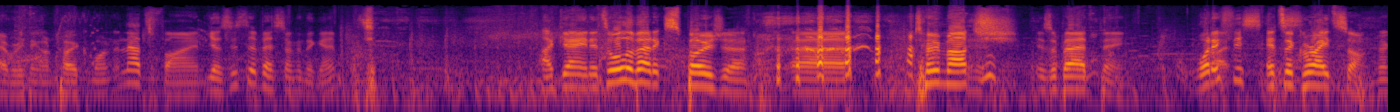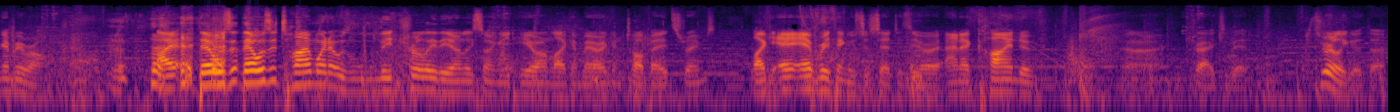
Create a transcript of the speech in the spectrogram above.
everything on Pokemon, and that's fine. Yes, this is the best song in the game. Again, it's all about exposure. Uh, too much is a bad thing. What if this- It's a great song. Don't get me wrong. I, there was a, there was a time when it was literally the only song you'd hear on like American top eight streams. Like everything was just set to zero, and it kind of I don't know, drags a bit. It's really good though.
